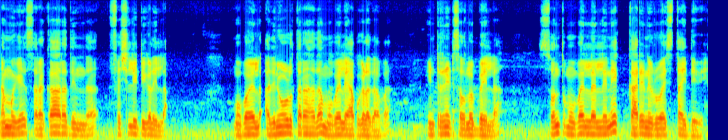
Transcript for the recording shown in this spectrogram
ನಮಗೆ ಸರ್ಕಾರದಿಂದ ಫೆಸಿಲಿಟಿಗಳಿಲ್ಲ ಮೊಬೈಲ್ ಹದಿನೇಳು ತರಹದ ಮೊಬೈಲ್ ಆ್ಯಪ್ಗಳಿದಾವೆ. ಇಂಟರ್ನೆಟ್ ಸೌಲಭ್ಯ ಇಲ್ಲ. ಸ್ವಂತ ಮೊಬೈಲಲ್ಲೇ ಕಾರ್ಯನಿರ್ವಹಿಸ್ತಾ ಇದ್ದೀವಿ.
